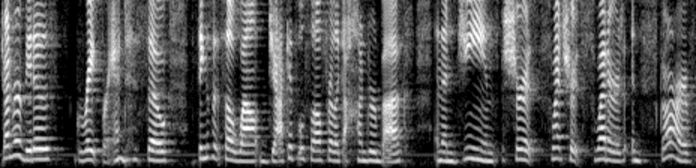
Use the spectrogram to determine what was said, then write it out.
John Varvatos, great brand. So things that sell well, jackets will sell for like a hundred bucks, and then jeans, shirts, sweatshirts, sweaters, and scarves.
